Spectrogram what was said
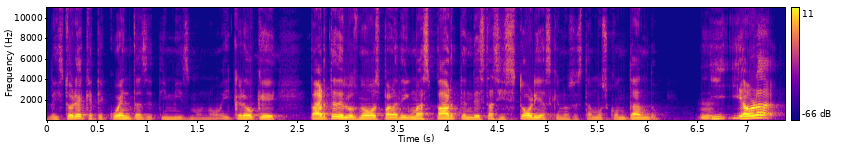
la historia que te cuentas de ti mismo, ¿no? Y creo que parte de los nuevos paradigmas parten de estas historias que nos estamos contando. Mm. Y, ahora,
